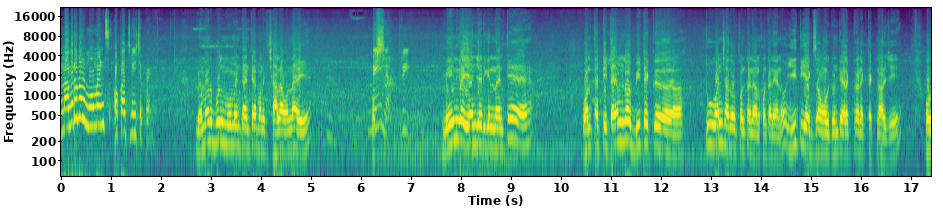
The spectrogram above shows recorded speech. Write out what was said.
మెమరబుల్ మూమెంట్స్ ఒక త్రీ చెప్పండి. మెమొరబుల్ మూమెంట్ అంటే మనకి చాలా ఉన్నాయి. మెయిన్ త్రీ మెయిన్గా ఏం జరిగిందంటే వన్ థర్టీ టైంలో బీటెక్ టూ వన్ చదువుతుంటాను అనుకుంటా నేను. ఈటీ ఎగ్జామ్ ఒకటి ఉంటే ఎలక్ట్రానిక్ టెక్నాలజీ ఒక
